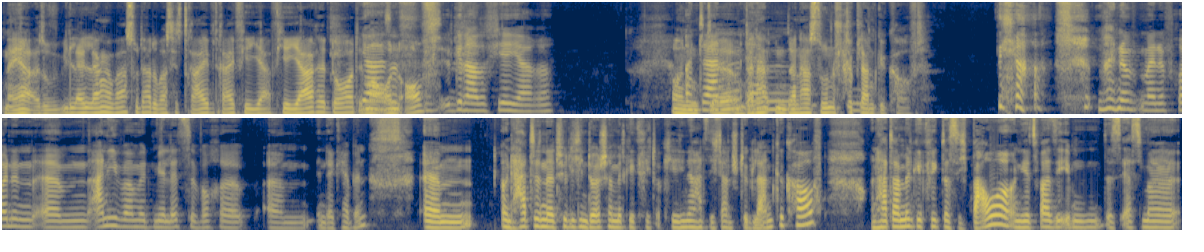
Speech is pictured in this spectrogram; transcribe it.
naja, also wie lange warst du da? Du warst jetzt drei, drei, vier, Jahr, vier Jahre dort, ja, immer also on-off? Genau, so vier Jahre. Und, und, dann, äh, und dann, ähm, dann, hast du ein Stück Land gekauft. Ja, meine, meine Freundin ähm, Anni war mit mir letzte Woche ähm, in der Cabin. Ähm, und hatte natürlich in Deutschland mitgekriegt, okay, Lina hat sich da ein Stück Land gekauft und hat da mitgekriegt, dass ich baue. Und jetzt war sie eben das erste Mal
